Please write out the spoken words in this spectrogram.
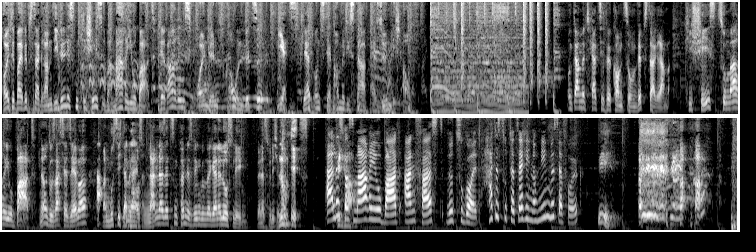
Heute bei Wipstagram die wildesten Klischees über Mario Barth, Ferraris, Freundin, Frauenwitze. Jetzt klärt uns der Comedy-Star persönlich auf. Und damit herzlich willkommen zum Wipstagram. Klischees zu Mario Barth. Ne? Und du sagst ja selber, man muss sich damit geil. auseinandersetzen können, deswegen würden wir gerne loslegen, wenn das für dich okay ist. Alles, Ja. was Mario Barth anfasst, wird zu Gold. Hattest du tatsächlich noch nie einen Misserfolg? Nee.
